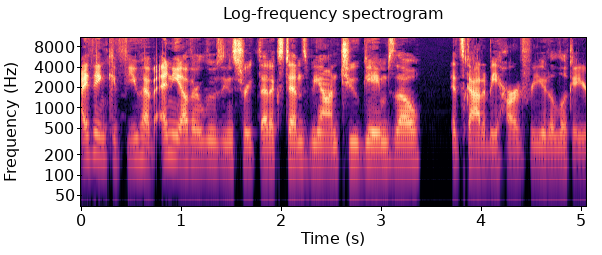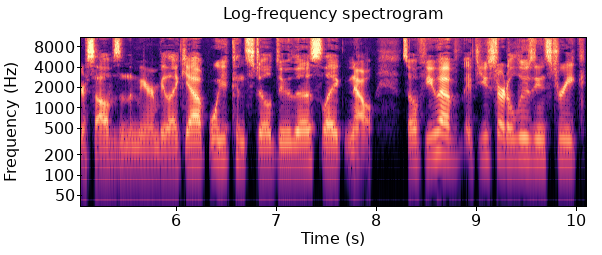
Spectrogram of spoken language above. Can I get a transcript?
I think if you have any other losing streak that extends beyond 2 games though, it's got to be hard for you to look at yourselves in the mirror and be like, "Yep, we can still do this." Like, no. So if you have if you start a losing streak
